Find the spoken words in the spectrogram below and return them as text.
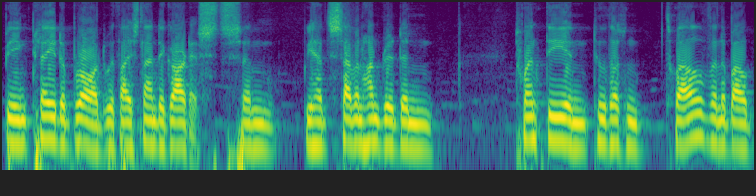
being played abroad with Icelandic artists, and we had 720 in 2012 and about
